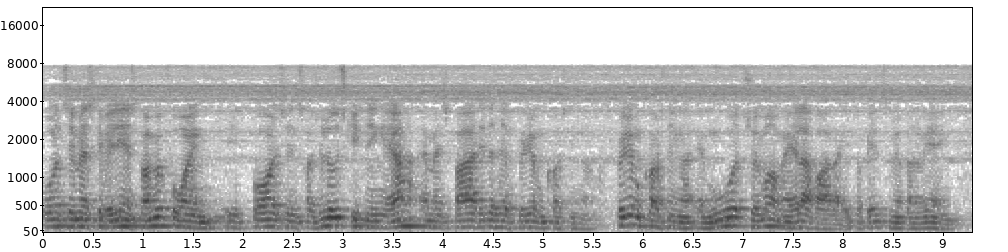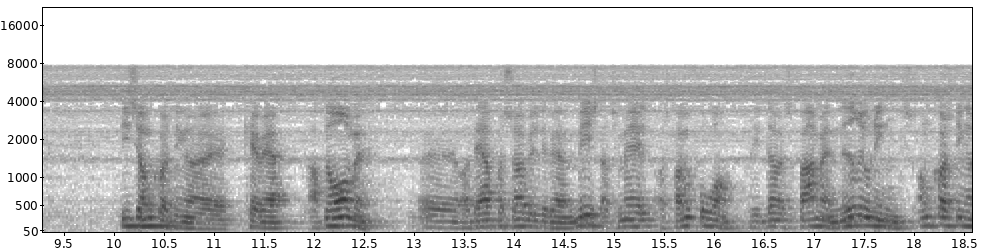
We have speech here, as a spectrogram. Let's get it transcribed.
Grunden til, at man skal vælge en strømbeforing i forhold til en traditionel udskiftning, er, at man sparer det, der hedder følgeomkostninger. Følgeomkostninger er murer, tømmer og malerarbejder i forbindelse med renovering. Disse omkostninger øh, kan være abnorme, øh, og derfor så vil det være mest optimalt at strømfore, fordi der sparer man nedrivningens omkostninger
